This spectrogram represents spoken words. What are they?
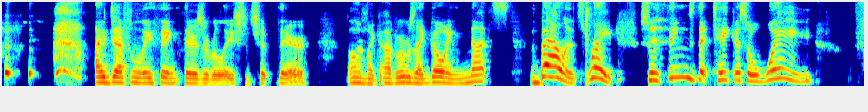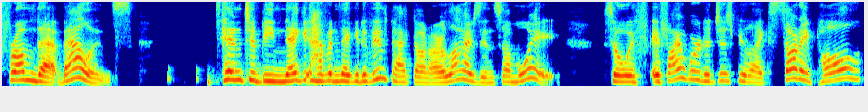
I definitely think there's a relationship there. Oh my god, where was I going? Nuts. Balance, right. So things that take us away from that balance tend to be negative have a negative impact on our lives in some way. So if if I were to just be like, sorry, Paul,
